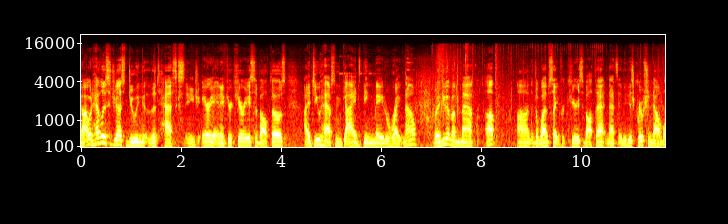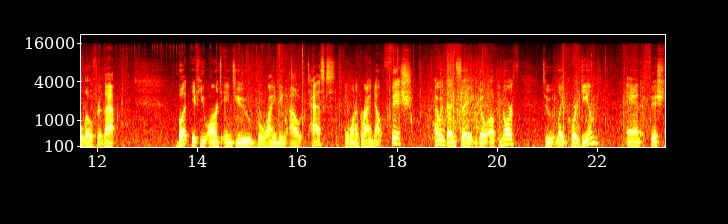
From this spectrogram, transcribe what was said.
Now, I would heavily suggest doing the tasks in each area, and if you're curious about those, I do have some guides being made right now, but I do have a map up on the website if you're curious about that, and that's in the description down below for that. But if you aren't into grinding out tasks and want to grind out fish, I would then say go up north to Lake Cordium and fish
